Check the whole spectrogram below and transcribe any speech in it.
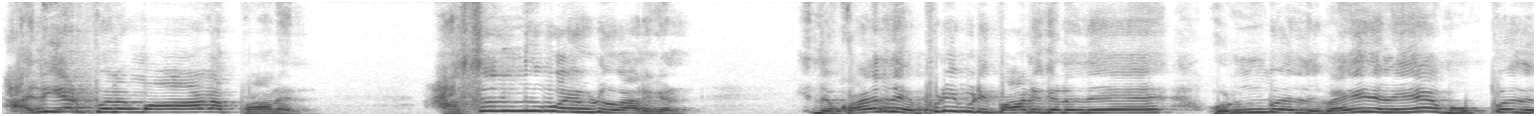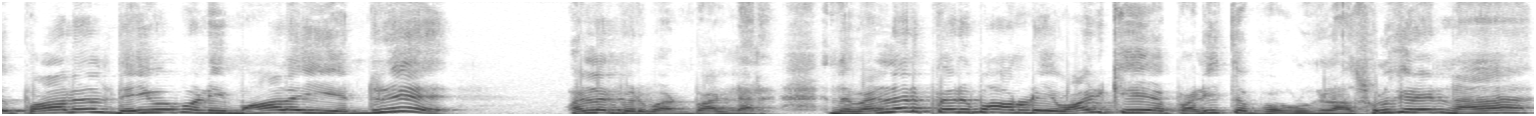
அதி அற்புதமான பாடல். அசந்து போய்விடுவார்கள். இந்த குழந்தை எப்படி இப்படி பாடுகிறது? ஒன்பது வயதிலேயே முப்பது பாடல் தெய்வமணி மாலை என்று வள்ளற் பெருமான் பாடினார். இந்த வள்ளற் பெருமானுடைய வாழ்க்கையை படித்த உங்களுக்கு நான் சொல்கிறேன்னா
